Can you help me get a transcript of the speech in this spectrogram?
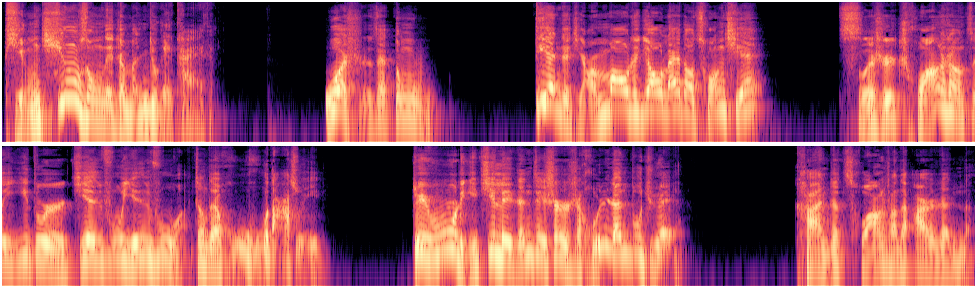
挺轻松的，这门就给开开了。卧室在东屋。垫着脚，猫着腰来到床前。此时床上这一对奸夫淫妇啊，正在呼呼大睡。对屋里进来人这事儿是浑然不觉呀。看着床上的二人呢，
